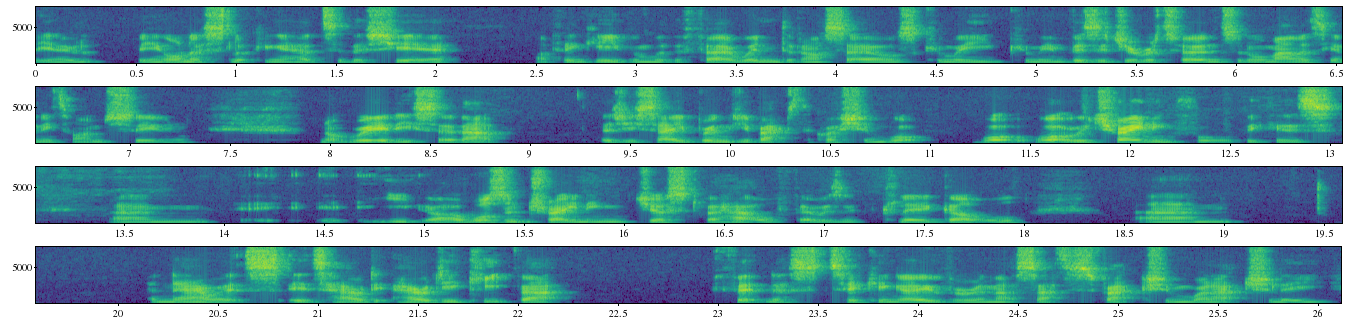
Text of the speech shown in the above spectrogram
you know, being honest, looking ahead to this year, I think even with a fair wind in our sails, can we can we envisage a return to normality anytime soon? Not really. So that, as you say, brings you back to the question: what what what are we training for? Because um, I wasn't training just for health. There was a clear goal, um, and now it's it's how do how do you keep that fitness ticking over and that satisfaction when actually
